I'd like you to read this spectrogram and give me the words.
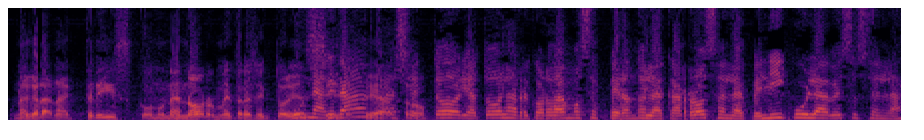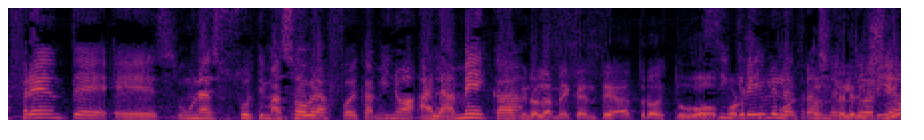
Una gran actriz con una enorme trayectoria en cine, gran trayectoria, todos la recordamos esperando la carroza en la película, Besos en la frente, es una de sus últimas obras fue Camino a la Meca. Camino a la Meca en teatro, estuvo es increíble la trayectoria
